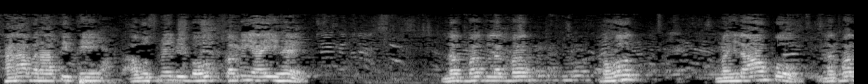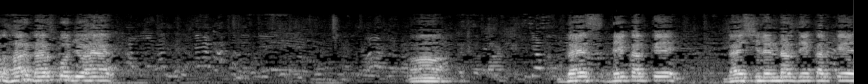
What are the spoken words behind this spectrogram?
खाना बनाती थी, अब उसमें भी बहुत कमी आई है। लगभग लगभग बहुत महिलाओं को, लगभग हर घर को जो है गैस दे करके, गैस सिलेंडर दे करके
